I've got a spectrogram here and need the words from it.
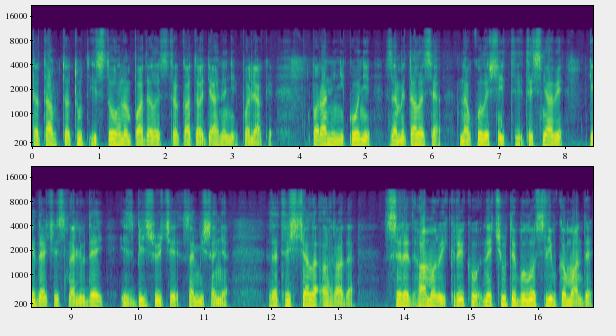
То там, то тут із стогоном падали строкато одягнені поляки. Поранені коні заметалися в навколишній тисняві, кидаючись на людей і збільшуючи замішання. Затріщала ограда. Серед гамору й крику не чути було слів команди.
